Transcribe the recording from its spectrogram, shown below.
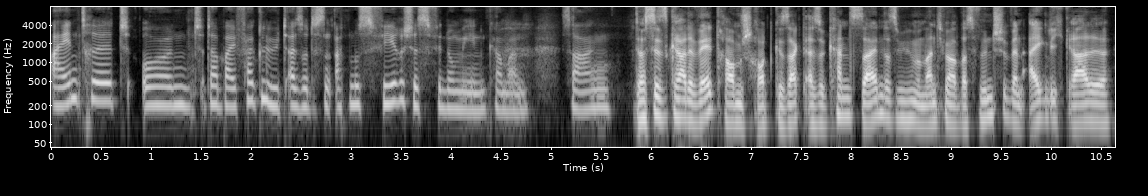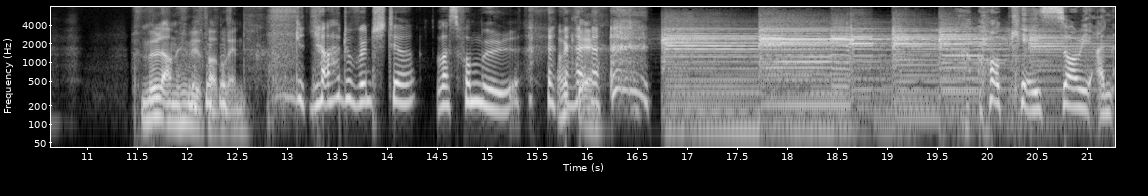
eintritt und dabei verglüht. Also das ist ein atmosphärisches Phänomen, kann man sagen. Du hast jetzt gerade Weltraumschrott gesagt. Also kann es sein, dass ich mir manchmal was wünsche, wenn eigentlich gerade Müll am Himmel verbrennt. ja, du wünschst dir was vom Müll. Okay. Okay, sorry an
